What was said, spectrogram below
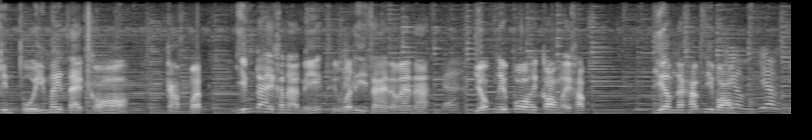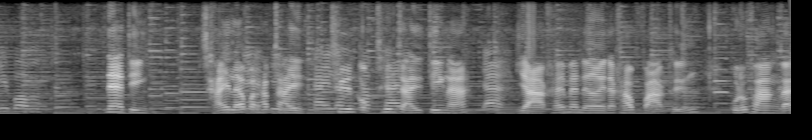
กินปุ๋ยไม่แตกกอกลับมายิ้มได้ขนาดนี้ ถือว่าดีใจนะแม่นะ จ้ะ ยกนิ้วโป้ให้กล้องเลยครับ เยี่ยมนะครับทีบอม เยี่ยมเยี่ยมที่บอม แน่จริงใช้แล้วประทับใจใช่แล้วชื่นอกประทับใจ ชื่นใจจริงนะ จ้ะ อยากให้แม่เนยนะครับ ฝากถึงคุณผู้ฟังและ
